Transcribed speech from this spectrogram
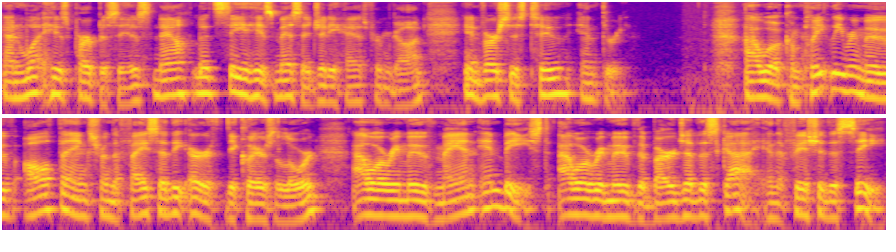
and what his purpose is. Now let's see his message that he has from God in verses 2 and 3. I will completely remove all things from the face of the earth, declares the Lord. I will remove man and beast. I will remove the birds of the sky and the fish of the sea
